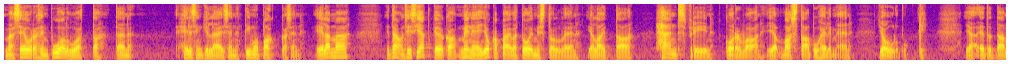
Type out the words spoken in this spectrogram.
Mä seurasin puoli vuotta tämän helsinkiläisen Timo Pakkasen elämää – ja tämä on siis jätkä, joka menee joka päivä toimistolleen ja laittaa handsfreen korvaan ja vastaa puhelimeen joulupukki. Ja, ja tota,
